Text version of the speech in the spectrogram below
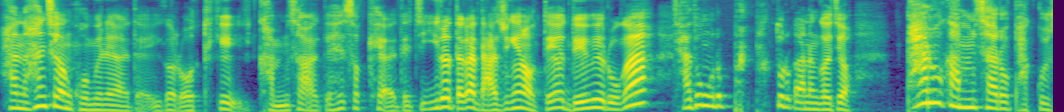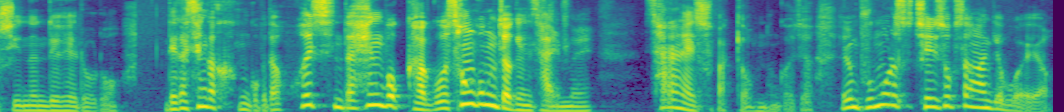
한, 한 시간 고민해야 돼. 이걸 어떻게 감사하게 해석해야 되지? 이러다가 나중에는 어때요? 뇌회로가 자동으로 팍팍 돌아가는 거죠. 바로 감사로 바꿀 수 있는 뇌회로로. 내가 생각한 것보다 훨씬 더 행복하고 성공적인 삶을 살아낼 수밖에 없는 거죠. 여러분 부모로서 제일 속상한 게 뭐예요?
